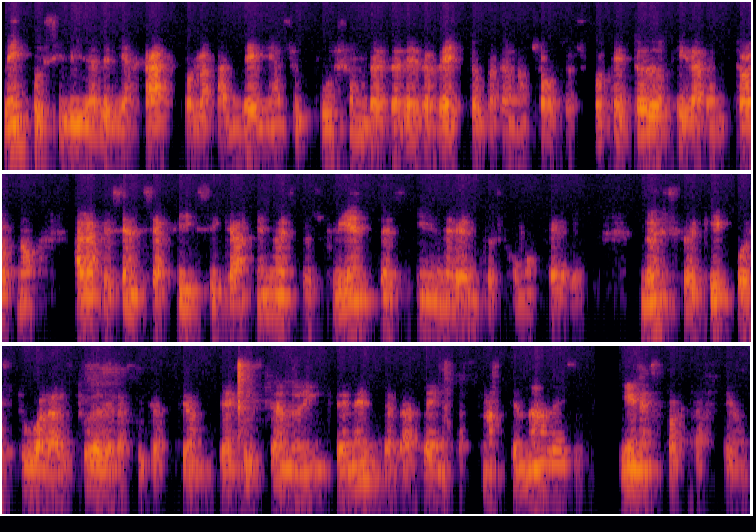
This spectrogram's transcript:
La imposibilidad de viajar por la pandemia supuso un verdadero reto para nosotros, porque todo giraba en torno a la presencia física en nuestros clientes y en eventos como ferias. Nuestro equipo estuvo a la altura de la situación, registrando un incremento en las ventas nacionales y en exportación.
